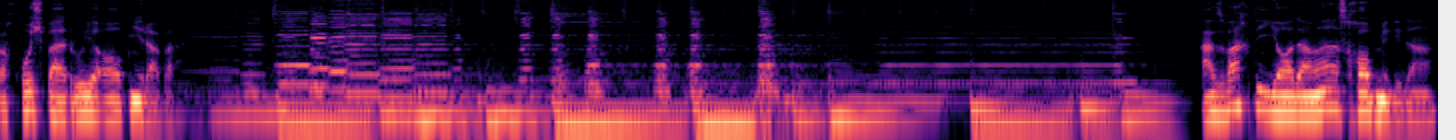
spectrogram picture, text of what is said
و خوش بر روی آب می رود. از وقتی یادم است خواب می دیدم.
